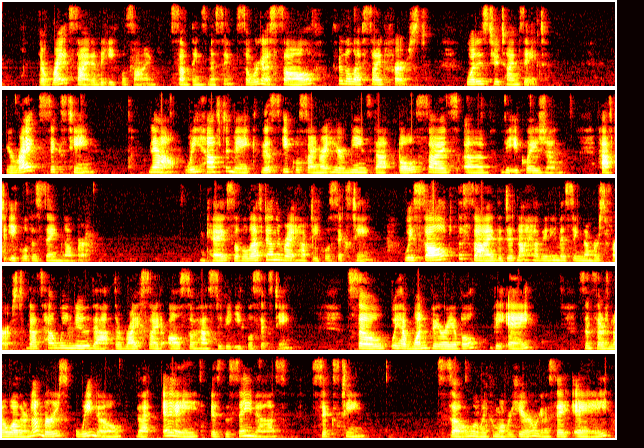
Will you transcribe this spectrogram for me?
The right side of the equal sign, something's missing. So we're going to solve for the left side first. What is 2 times 8? You're right, 16. Now, we have to make this equal sign right here means that both sides of the equation have to equal the same number. Okay, so the left and the right have to equal 16. We solved the side that did not have any missing numbers first. That's how we knew that the right side also has to be equal 16. So we have one variable, the a. Since there's no other numbers, we know that A is the same as 16. So when we come over here, we're going to say A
